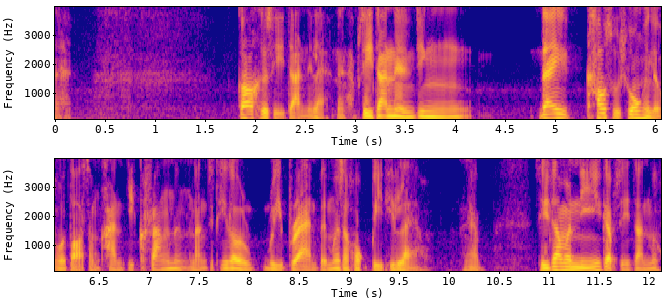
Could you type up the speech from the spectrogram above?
นะฮะก็คือสีจันนี่แหละนะครับสีจันเนี่ยจริงๆได้เข้าสู่ช่วงหัวเรียวหัวต่อสำคัญอีกครั้งหนึ่งหลังจากที่เรารีแบรนด์ไปเมื่อสักหปีที่แล้วนะครับสีจันวันนี้กับสีจันเมื่อ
